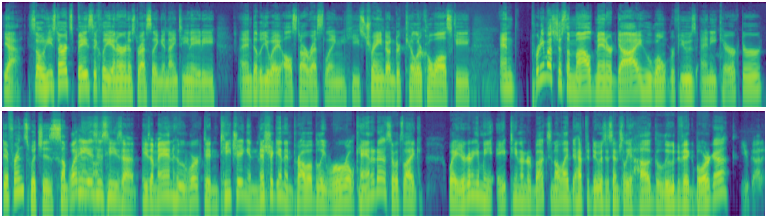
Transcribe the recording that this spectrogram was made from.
Yeah. So he starts basically in earnest wrestling in 1980, NWA All Star Wrestling. He's trained under Killer Kowalski and pretty much just a mild mannered guy who won't refuse any character difference, which is something. What I he is love. is he's a he's a man who worked in teaching in Michigan and probably rural Canada. So it's like Wait, you're gonna give me eighteen hundred bucks, and all I have to do is essentially hug Ludwig Borga? You got it,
